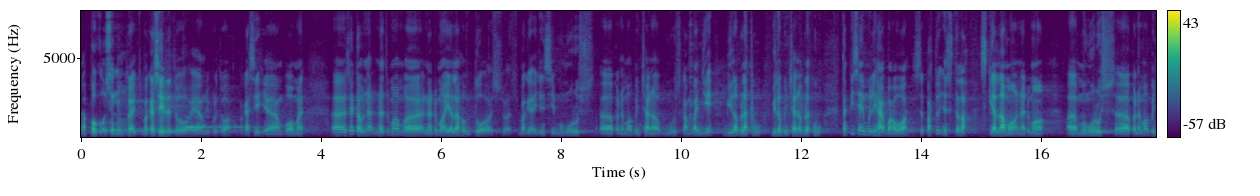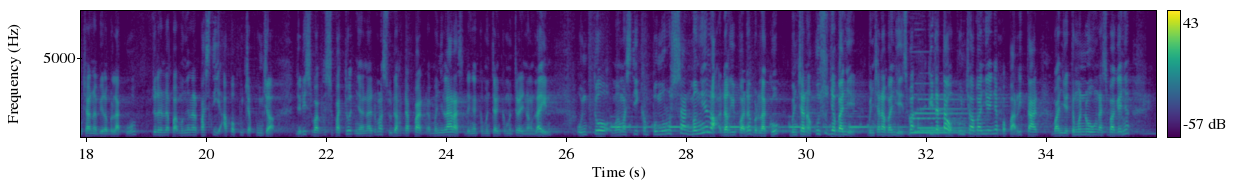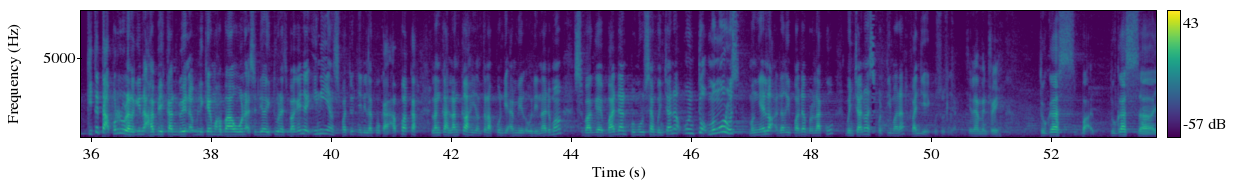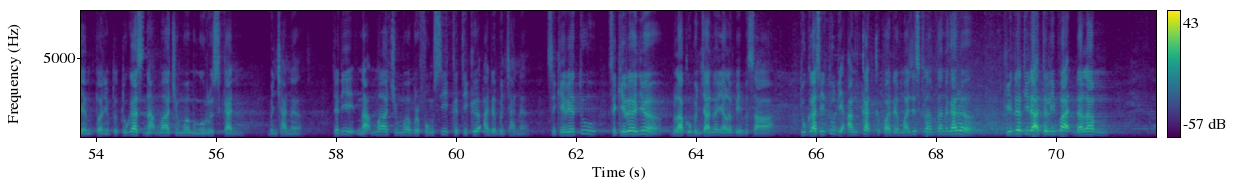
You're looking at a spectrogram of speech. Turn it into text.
uh, pokok sana. Baik, terima kasih Datuk Yang Dipertua. Terima kasih Yang Berhormat. Uh, saya tahu Nadma uh, Nadma ialah untuk sebagai agensi mengurus uh, apa nama bencana, menguruskan banjir bila berlaku, bila bencana berlaku. Tapi saya melihat bahawa sepatutnya setelah sekian lama Nadma uh, mengurus uh, apa nama bencana bila berlaku, sudah dapat mengenal pasti apa punca-punca. Jadi sebab itu sepatutnya Nadma sudah dapat menyelaras dengan kementerian-kementerian yang lain untuk memastikan pengurusan mengelak daripada berlaku bencana khususnya banjir, bencana banjir. Sebab kita tahu punca banjirnya peparitan, banjir temenung dan sebagainya kita tak perlu lagi nak habiskan duit nak beli kemah baru nak sedia itu dan sebagainya. Ini yang sepatutnya dilakukan. Apakah langkah-langkah yang telah pun diambil oleh NADMA sebagai badan pengurusan bencana untuk mengurus mengelak daripada berlaku bencana seperti mana? Banjir khususnya. Sila menteri. Tugas tugas uh, yang tuan itu tugas NADMA cuma menguruskan bencana. Jadi NADMA cuma berfungsi ketika ada bencana. Sekiranya itu sekiranya berlaku bencana yang lebih besar tugas itu diangkat kepada Majlis Keselamatan Negara. Kita tidak terlibat dalam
